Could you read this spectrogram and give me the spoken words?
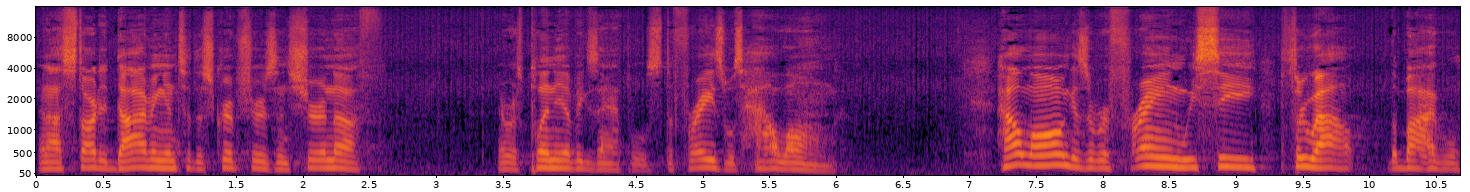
and I started diving into the scriptures, and sure enough, there was plenty of examples. The phrase was, How long? How long is a refrain we see throughout the Bible?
